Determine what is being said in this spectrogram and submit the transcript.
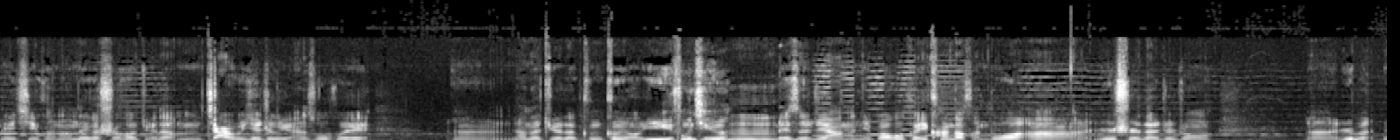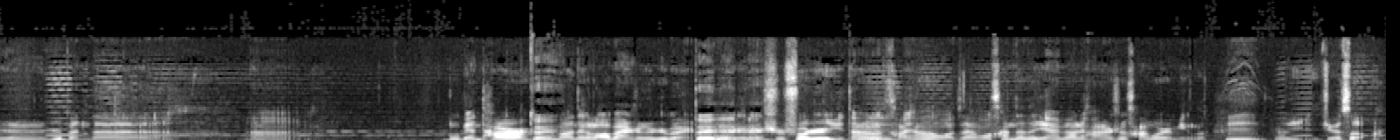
猎奇可能那个时候觉得，嗯，加入一些这个元素会，嗯、让他觉得更更有异域风情，嗯，类似这样的。你包括可以看到很多啊、日式的这种，呃，日本嗯日本的，嗯、路边摊儿，对吧？那个老板是个日本人，对对对呃是说日语，但是嗯好像我在我看他的演员表里好像是个韩国人名字。嗯就是角色啊，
